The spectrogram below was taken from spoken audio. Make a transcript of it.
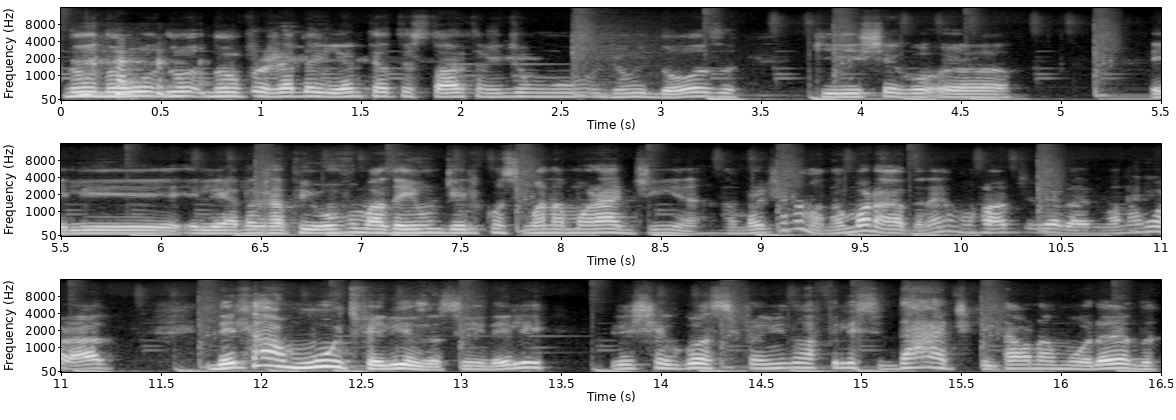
No, no, no, no, projeto da Eliane tem outra história também de um, de um idoso que chegou. Uh, ele, ele era já viúvo, mas aí um dia ele conseguiu uma namoradinha. Namoradinha não, uma namorada, né? Vamos falar de verdade, uma namorada. E daí ele tava muito feliz, assim. Daí ele, ele chegou assim pra mim numa felicidade que ele tava namorando.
